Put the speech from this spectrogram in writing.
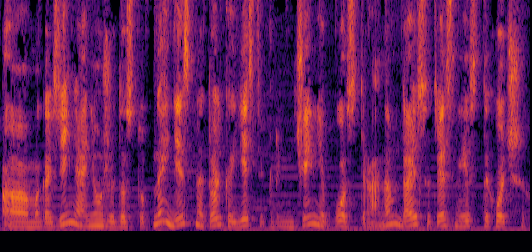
а, магазине они уже доступны. Единственное, только есть ограничения по странам, да, и, соответственно, если ты хочешь их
